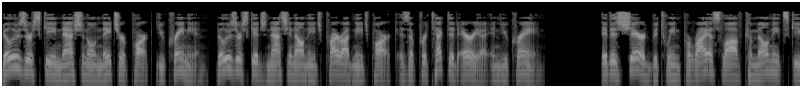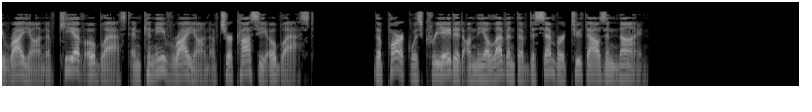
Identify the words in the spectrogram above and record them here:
Biluzersky National Nature Park Ukrainian, Biluzerskij Nationalnij Prirodnij Park is a protected area in Ukraine. It is shared between Pereiaslav-Khmelnytskyi Rayon of Kiev Oblast and Kaniv Rayon of Cherkasy Oblast. The park was created on the 11th of December 2009.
